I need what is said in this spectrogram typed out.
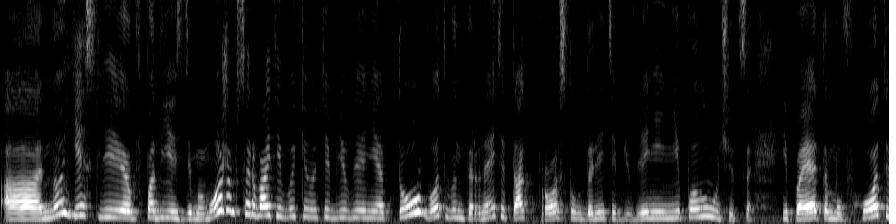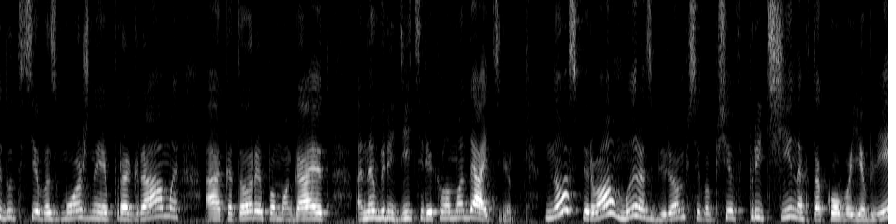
А, но если в подъезде мы можем сорвать и выкинуть объявление, то вот в интернете так просто удалить объявление не получится. И поэтому в ход идут все возможные программы, а, которые помогают навредить рекламодателю. Но сперва мы разберемся вообще в причинах такого явления,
